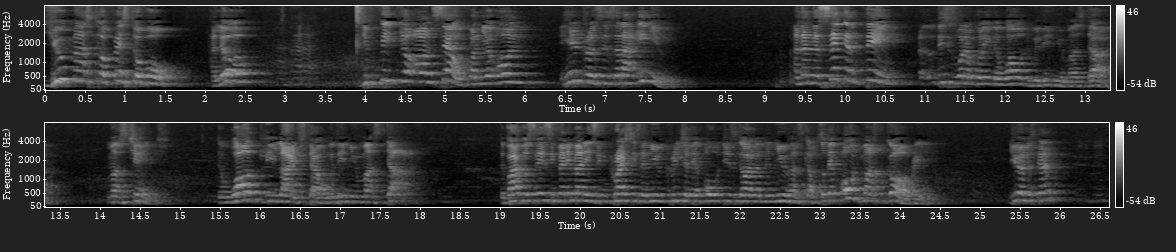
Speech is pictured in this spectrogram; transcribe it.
You must, first of all, hello, defeat your own self and your own hindrances that are in you. And then the second thing this is what I'm calling the world within you must die, must change. The worldly lifestyle within you must die. The Bible says, if any man is in Christ, he's a new creature. The old is gone and the new has come. So the old must go, really. Do you understand? Mm-hmm.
